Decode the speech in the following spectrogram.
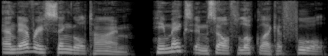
And every single time, he makes himself look like a fool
